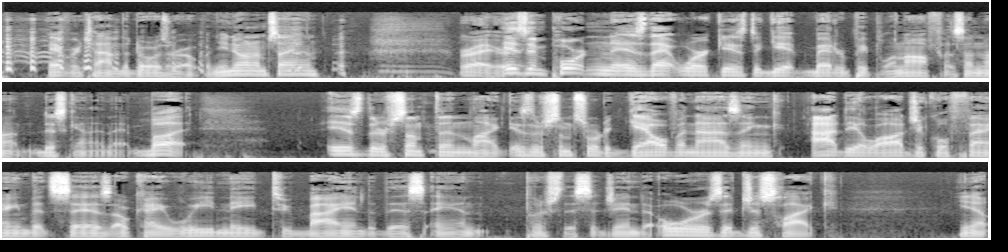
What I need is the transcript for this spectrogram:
every time the doors are open. You know what I'm saying? Right, right. As important as that work is to get better people in office, I'm not discounting that, but is there something like is there some sort of galvanizing ideological thing that says okay we need to buy into this and push this agenda or is it just like you know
